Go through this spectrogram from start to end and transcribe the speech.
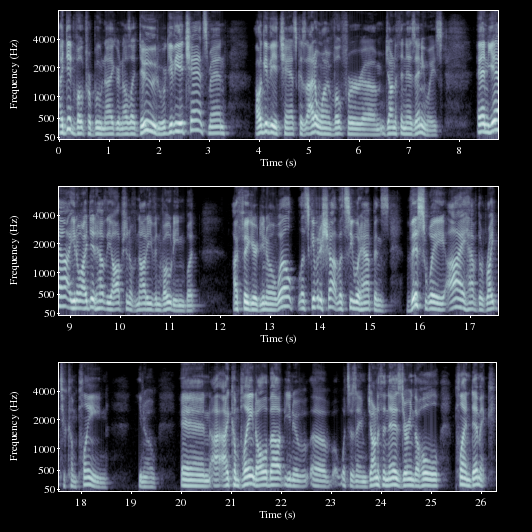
I did vote for Buu Nygren. I was like, dude, we'll give you a chance, man. I'll give you a chance because I don't want to vote for um, Jonathan Nez anyways. And yeah, you know, I did have the option of not even voting, but I figured, you know, well, let's give it a shot. Let's see what happens. This way, I have the right to complain, you know. And I, I complained all about, you know, uh, what's his name, Jonathan Nez during the whole pandemic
